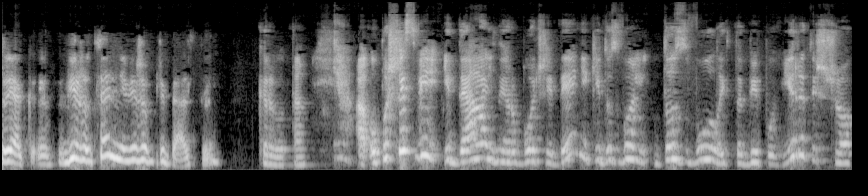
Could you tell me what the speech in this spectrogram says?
як віжу цель, не віжу препятствий. Круто. А опиши свій ідеальний робочий день, який дозволь, дозволить тобі повірити, що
